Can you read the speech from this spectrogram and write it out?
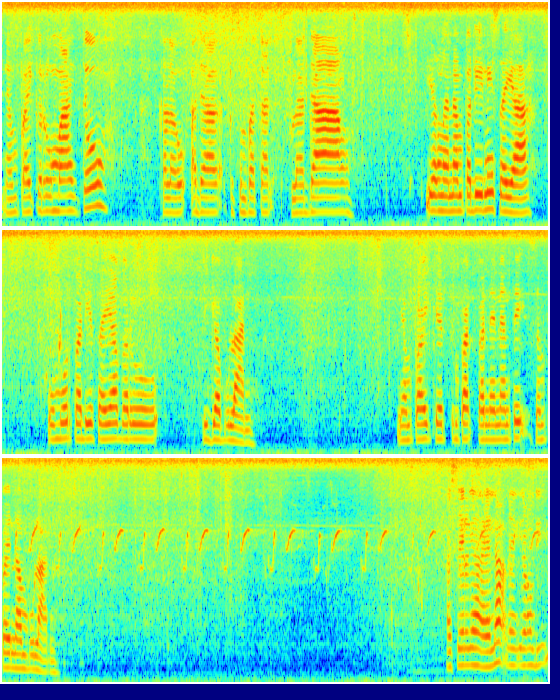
nyampai ke rumah itu kalau ada kesempatan ke ladang yang nanam padi ini saya umur padi saya baru tiga bulan. Nyampai ke tempat panen nanti sampai enam bulan. Hasilnya enak yang di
